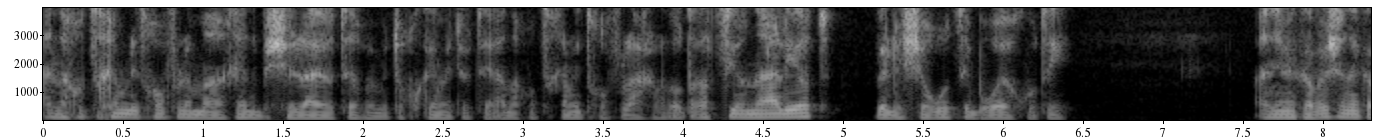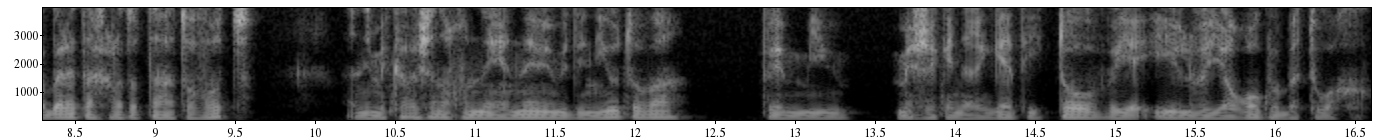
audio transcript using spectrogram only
אנחנו צריכים לדחוף למערכת בשלה יותר ומתוחכמת יותר, אנחנו צריכים לדחוף להחלטות רציונליות ולשירות ציבורי איכותי. אני מקווה שנקבל את ההחלטות הטובות, אני מקווה שאנחנו נהנה ממדיניות טובה וממשק אנרגטי טוב ויעיל וירוק ובטוח.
